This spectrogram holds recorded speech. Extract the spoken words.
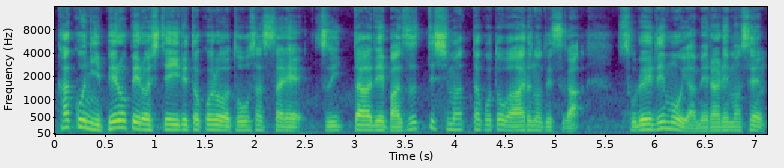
過去にペロペロしているところを盗撮されツイッターでバズってしまったことがあるのですがそれでもやめられません。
